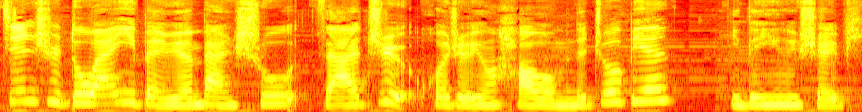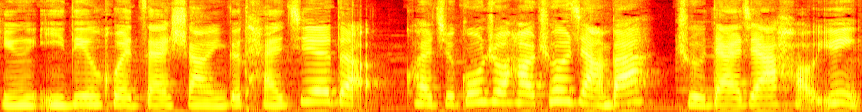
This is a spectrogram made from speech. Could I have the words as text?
坚持读完一本原版书、杂志，或者用好我们的周边，你的英语水平一定会再上一个台阶的。快去公众号抽奖吧，祝大家好运！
